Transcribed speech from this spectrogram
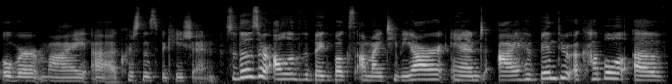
over my uh, Christmas vacation. So those are all of the big books on my TBR and I have been through a couple of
